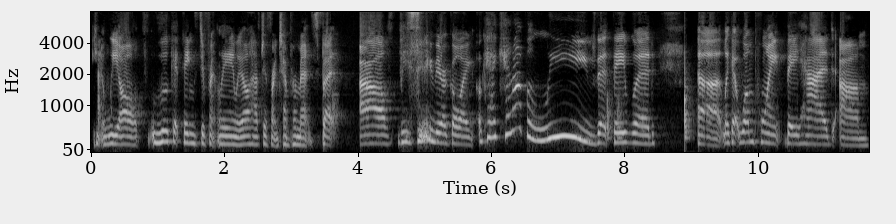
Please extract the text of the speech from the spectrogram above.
you know, we all look at things differently and we all have different temperaments, but I'll be sitting there going, okay, I cannot believe that they would uh, like at one point they had um,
